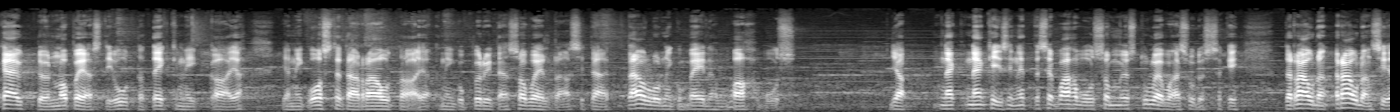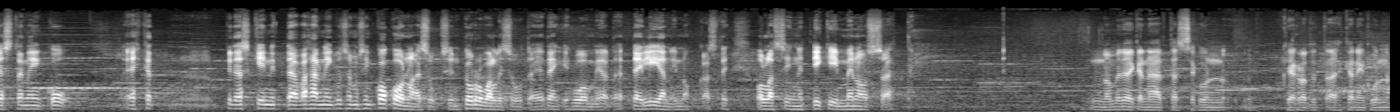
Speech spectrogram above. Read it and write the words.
käyttöön nopeasti uutta tekniikkaa ja, ja niin kuin ostetaan rautaa ja niin kuin pyritään soveltamaan sitä. Että tämä on ollut niin kuin meidän vahvuus. Ja nä- näkisin, että se vahvuus on myös tulevaisuudessakin. Että raudan, raudan sijasta niin kuin ehkä pitäisi kiinnittää vähän niin kuin semmoisiin kokonaisuuksiin, turvallisuuteen etenkin huomiota, ettei liian innokkaasti olla sinne digin menossa. Että No miten näet tässä, kun kerrot, että ehkä niin kun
